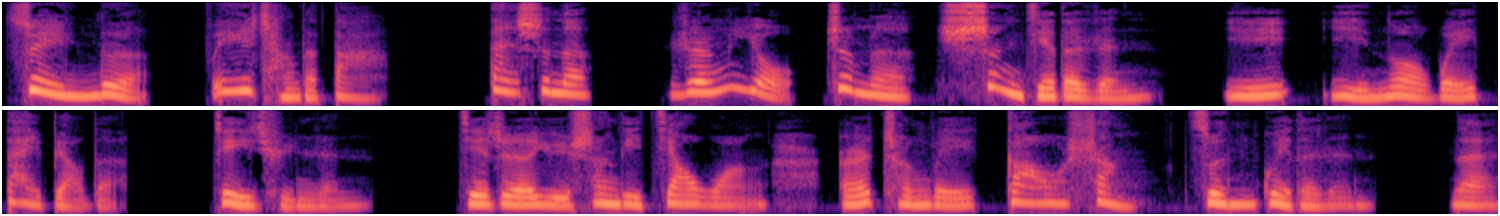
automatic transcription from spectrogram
罪恶非常的大，但是呢，仍有这么圣洁的人，以以诺为代表的这一群人，接着与上帝交往，而成为高尚尊贵的人。那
